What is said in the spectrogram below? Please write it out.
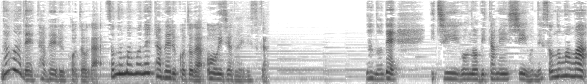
生で食べることが、そのままね、食べることが多いじゃないですか。なので、いちごのビタミン C をね、そのまま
